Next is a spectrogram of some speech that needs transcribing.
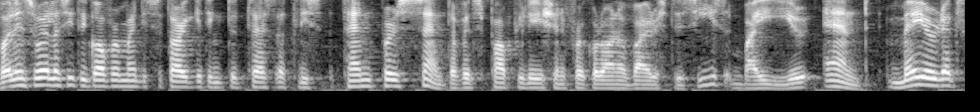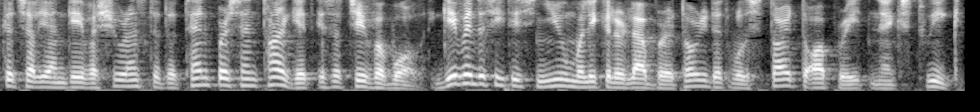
Valenzuela city government is targeting to test at least 10% of its population for coronavirus disease by year end. Mayor Rex Gatchalian gave assurance that the 10% target is achievable, given the city's new molecular laboratory that will start to operate next week.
